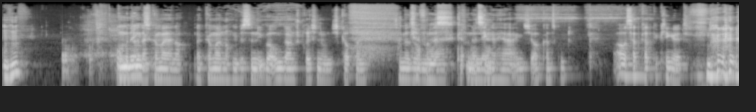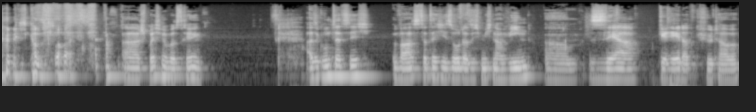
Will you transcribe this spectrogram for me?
Mhm. Unbedingt. Und, äh, dann können wir ja noch, dann können wir noch ein bisschen über Ungarn sprechen und ich glaube, dann sind wir so von der, von der Länge her eigentlich auch ganz gut. Oh, es hat gerade geklingelt. ich komme sofort. Äh, sprechen wir über das Training. Also grundsätzlich war es tatsächlich so, dass ich mich nach Wien ähm, sehr gerädert gefühlt habe.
